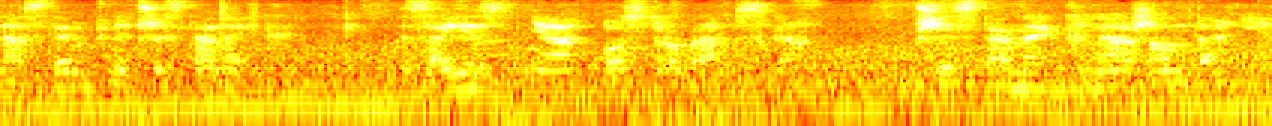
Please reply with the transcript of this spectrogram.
Następny przystanek Zajezdnia Ostrobramska. Przystanek na żądanie.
